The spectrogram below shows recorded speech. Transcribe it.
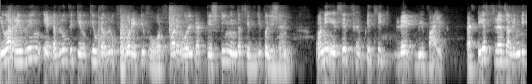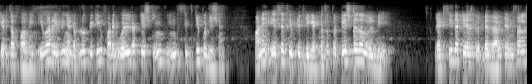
You are reviewing a WPQ QW484 for a welder testing in the 6G position on a SF53 grade V5. The test result indicates the following. You are reviewing a WPQ for a welder testing in the 6G position on a SF53 grade. So the test result will be, let's see the test result. Tensile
